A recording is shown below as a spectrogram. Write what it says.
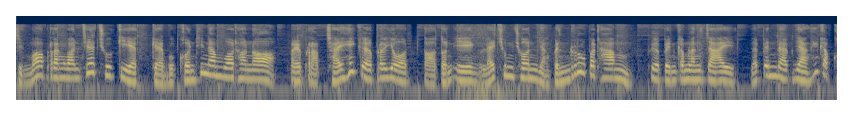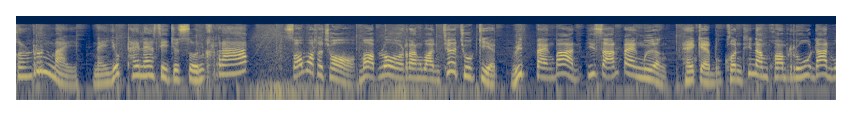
จึงมอบรางวัลเชิดชูเกียรติ แก่บุคคลที่นำวทน ไปปรับใช้ให้เกิดประโยชน์ ต่อตนเองและชุมชนอย่างเป็นรูปธรรม เพื่อเป็นกำลังใจ และเป็นแบบอย่างให้กับคนรุ่นใหม่ ในยุคไทยแลนด์ 4.0 ครับ สวทช มอบโล่รางวัลเชิดชูเกียรติ วิทย์แปลงบ้าน อีสานแปลงเมือง ให้แก่บุคคลที่นำความรู้ด้านว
